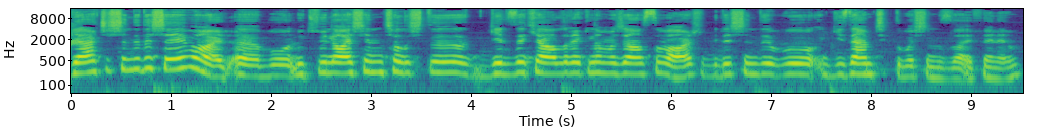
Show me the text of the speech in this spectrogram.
Gerçi şimdi de şey var. E, bu Lütfü Ayşe'nin çalıştığı gerizekalı reklam ajansı var. Bir de şimdi bu gizem çıktı başımıza efendim.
